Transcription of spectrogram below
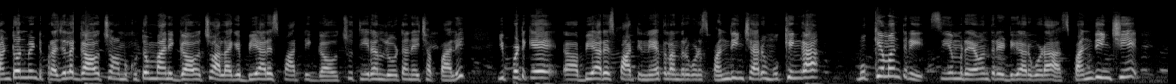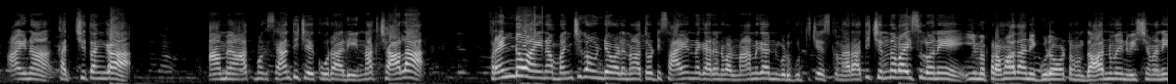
కంటోన్మెంట్ ప్రజలకు కావచ్చు ఆమె కుటుంబానికి కావచ్చు అలాగే బీఆర్ఎస్ పార్టీకి కావచ్చు తీరం లోటనే చెప్పాలి. ఇప్పటికే బీఆర్ఎస్ పార్టీ నేతలందరూ కూడా స్పందించారు. ముఖ్యంగా ముఖ్యమంత్రి సీఎం రేవంత్ రెడ్డి గారు కూడా స్పందించి ఆయన ఖచ్చితంగా ఆమె ఆత్మకు శాంతి చేకూరాలి. నాకు చాలా ఫ్రెండ్ ఆయన మంచిగా ఉండేవాళ్ళు నాతోటి సాయన్న గారు అని వాళ్ళ నాన్నగారిని కూడా గుర్తు చేసుకున్నారు. అతి చిన్న వయసులోనే ఈమె ప్రమాదానికి గురవటం దారుణమైన విషయం అని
